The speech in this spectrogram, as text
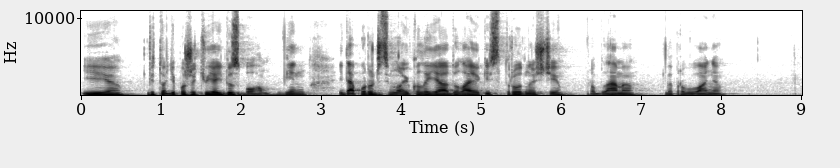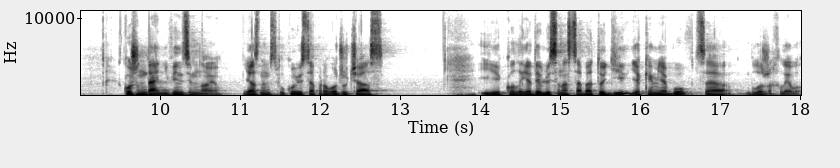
І відтоді по життю я йду з Богом. Він йде поруч зі мною, коли я долаю якісь труднощі, проблеми, випробування. Кожен день він зі мною. Я з ним спілкуюся, проводжу час. І коли я дивлюся на себе тоді, яким я був, це було жахливо.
